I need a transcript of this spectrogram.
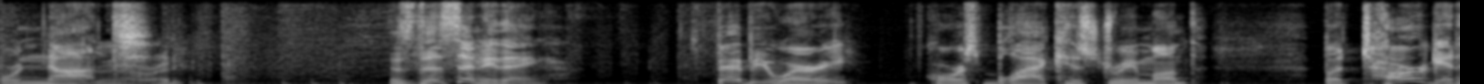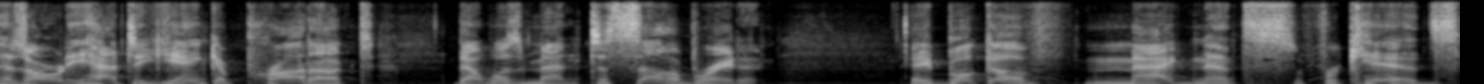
or not? Ready? Is this anything? February, of course, Black History Month, but Target has already had to yank a product that was meant to celebrate it. A book of magnets for kids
